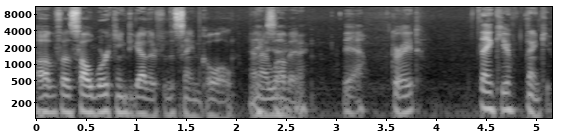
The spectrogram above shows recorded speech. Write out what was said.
of us all working together for the same goal, and I love it. Yeah, great. Thank you. Thank you.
